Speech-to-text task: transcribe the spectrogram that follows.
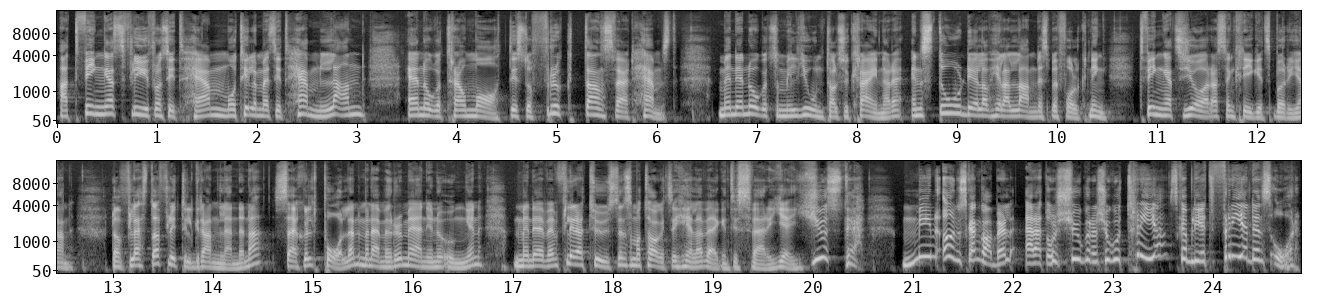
att tvingas fly från sitt hem och till och med sitt hemland är något traumatiskt och fruktansvärt hemskt. Men det är något som miljontals ukrainare, en stor del av hela landets befolkning, tvingats göra sedan krigets början. De flesta har flytt till grannländerna, särskilt Polen, men även Rumänien och Ungern. Men det är även flera tusen som har tagit sig hela vägen till Sverige. Just det! Min önskan, Gabriel, är att år 2023 ska bli ett fredens år.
